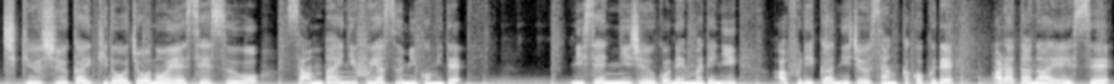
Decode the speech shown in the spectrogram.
地球周回軌道上の衛星数を3倍に増やす見込みで2025年までにアフリカ23カ国で新たな衛星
